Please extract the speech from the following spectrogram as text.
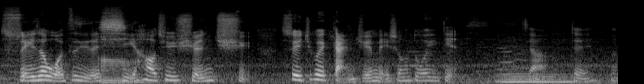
随着我自己的喜好去选曲，所以就会感觉美声多一点，这样。对，嗯。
